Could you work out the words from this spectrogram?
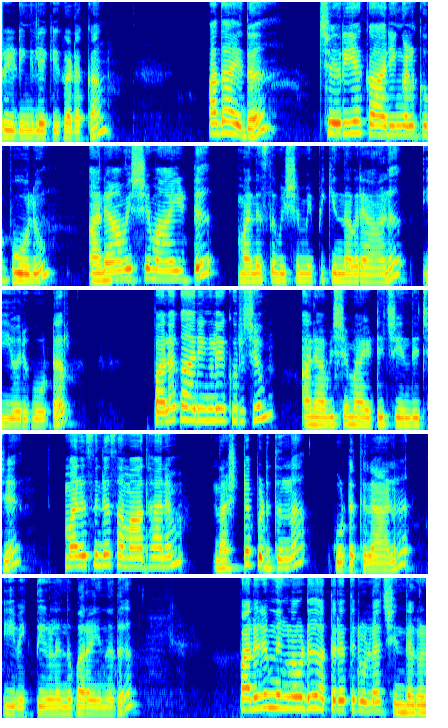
റീഡിങ്ങിലേക്ക് കടക്കാം. അതായത് ചെറിയ കാര്യങ്ങൾക്ക് പോലും അനാവശ്യമായിട്ട് മനസ്സ് വിഷമിപ്പിക്കുന്നവരാണ് ഈ ഒരു കൂട്ടർ. പല കാര്യങ്ങളെക്കുറിച്ചും അനാവശ്യമായിട്ട് ചിന്തിച്ച് മനസ്സിന്റെ സമാധാനം നഷ്ടപ്പെടുത്തുന്ന കൂട്ടത്തിലാണ് ഈ വ്യക്തികളെന്ന് പറയുന്നത്. പലരും നിങ്ങളോട് അത്തരത്തിലുള്ള ചിന്തകൾ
